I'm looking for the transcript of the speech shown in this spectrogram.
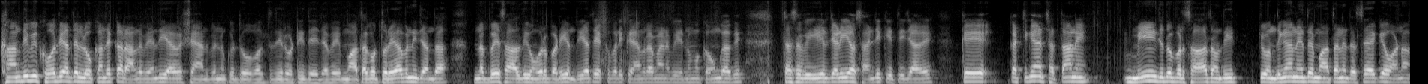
ਖਾਂਦੀ ਵੀ ਖੁਦ ਆ ਤੇ ਲੋਕਾਂ ਦੇ ਘਰਾਂ ਲਵੇਂਦੀ ਆ ਵੀ ਸ਼ਾਇਦ ਮੈਨੂੰ ਕੋਈ ਦੋ ਵਕਤ ਦੀ ਰੋਟੀ ਦੇ ਜਾਵੇ। ਮਾਤਾ ਕੋ ਤੁਰਿਆ ਵੀ ਨਹੀਂ ਜਾਂਦਾ। 90 ਸਾਲ ਦੀ ਉਮਰ ਬੜੀ ਹੁੰਦੀ ਆ ਤੇ ਇੱਕ ਵਾਰੀ ਕੈਮਰਾਮੈਨ ਵੀਰ ਨੂੰ ਮੈਂ ਕਹੂੰਗਾ ਕਿ ਤਸਵੀਰ ਜਿਹੜੀ ਆ ਉਹ ਸਾਂਝੀ ਕੀਤੀ ਜਾਵੇ ਕਿ ਕੱਚੀਆਂ ਛੱਤਾਂ ਨੇ, ਮੀਂਹ ਜਦੋਂ ਬਰਸਾਤ ਆਉਂਦੀ, ਚੁੰਦੀਆਂ ਨੇ ਤੇ ਮਾਤਾ ਨੇ ਦੱਸਿਆ ਕਿ ਹੁਣ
